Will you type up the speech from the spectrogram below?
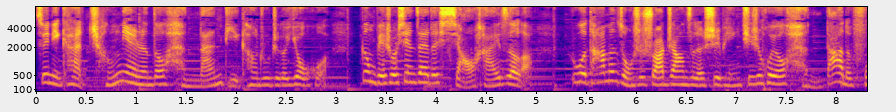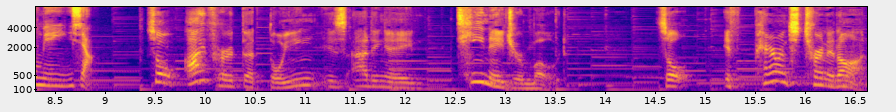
所以你看，成年人都很难抵抗住这个诱惑，更别说现在的小孩子了。如果他们总是刷这样子的视频，其实会有很大的负面影响。So I've heard that Douyin is adding a teenager mode. So if parents turn it on,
